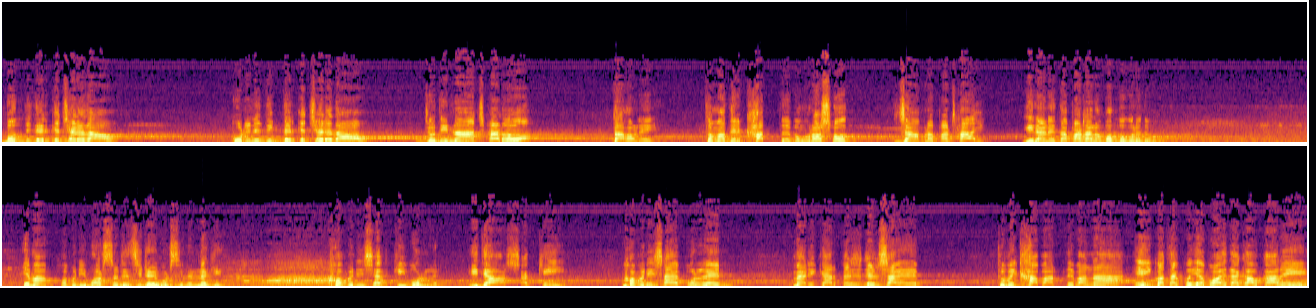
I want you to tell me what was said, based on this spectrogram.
বন্দীদেরকে ছেড়ে দাও, কূটনীতিকদেরকে ছেড়ে দাও। যদি না ছাড়ো, তাহলে তোমাদের খাদ্য এবং রসদ যা আমরা পাঠাই, ইরানে তা পাঠানো বন্ধ করে দেব। ইমাম খমিনি ভর্সটে সিটই করছিলেন নাকি? খমিনি সাহেব কি বললেন? ইতিহাস সাক্ষী। খমিনি সাহেব বললেন, আমেরিকার প্রেসিডেন্ট সাহেব, তুমি খাবার দেবা না, এই কথা কইয়া ভয় দেখাও কারে?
